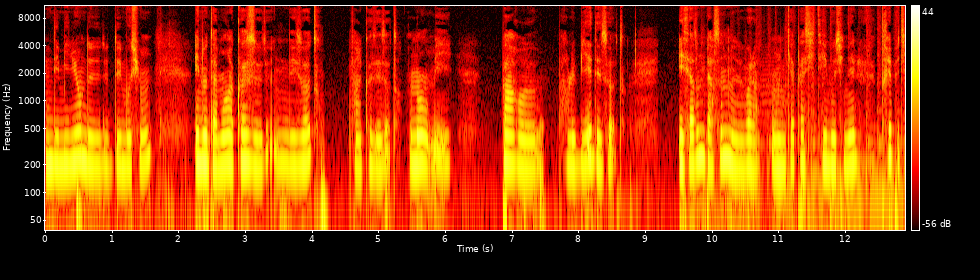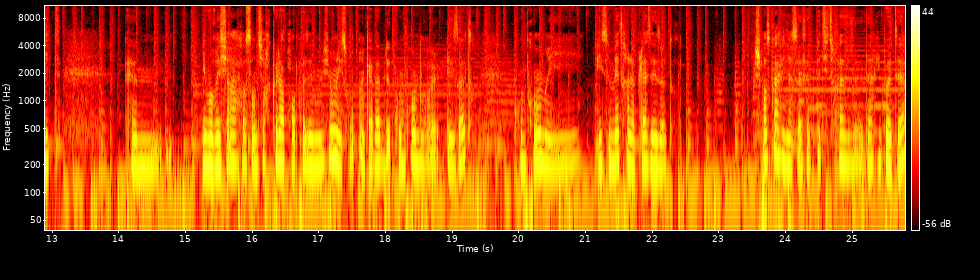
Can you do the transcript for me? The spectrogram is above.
des millions d'émotions, et notamment à cause des autres enfin à cause des autres. Non, mais par, euh, le biais des autres. Et certaines personnes, euh, voilà, ont une capacité émotionnelle euh, très petite. ils vont réussir à ressentir que leurs propres émotions, ils seront incapables de comprendre les autres, comprendre et se mettre à la place des autres. Je pense qu'on va finir sur cette petite phrase d'Harry Potter.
